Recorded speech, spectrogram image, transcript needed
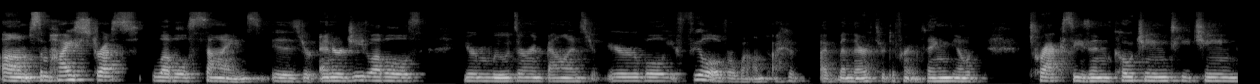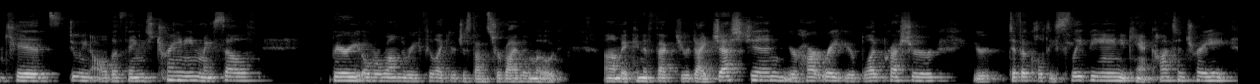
Um, some high stress level signs is your energy levels, your moods are imbalanced, you're irritable, you feel overwhelmed. I have I've been there through different things, you know, track season, coaching, teaching, kids, doing all the things, training myself, very overwhelmed where you feel like you're just on survival mode. Um, it can affect your digestion, your heart rate, your blood pressure, your difficulty sleeping. You can't concentrate.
